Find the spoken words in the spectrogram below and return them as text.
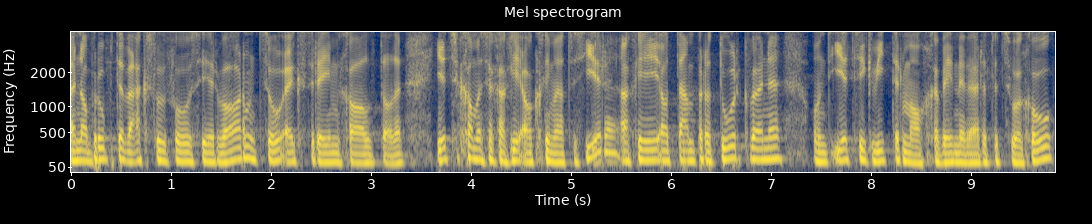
ein abrupter Wechsel von sehr warm zu extrem kalt. Oder? Jetzt kann man sich ein bisschen akklimatisieren, ein bisschen an die Temperatur gewöhnen und jetzt weitermachen, weil wir werden dazu kommen.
